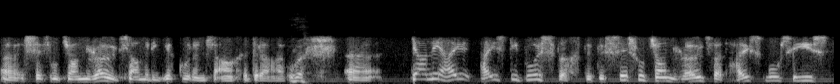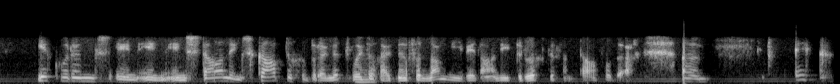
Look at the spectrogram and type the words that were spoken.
uh, Cecil John Rhodes saam met die ekorings aangedra het. Uh ja nee, hy hy is die booswig. Dit is Cecil John Rhodes wat huismossies ekorings en en en starlings skaap toe gebring het. Word tog uit nou verlang, jy weet, aan die droogte van Tafelberg. Ehm um, ek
